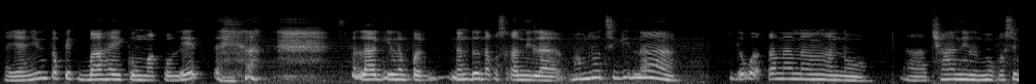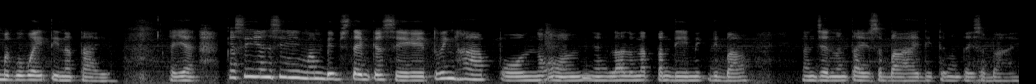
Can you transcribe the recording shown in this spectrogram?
Ayan, yung kapitbahay kong makulit. Ayan. Palagi lang pag nandun ako sa kanila, Ma'am Lot, sige na. Gawa ka na ng ano, uh, channel mo kasi mag-whitey na tayo. Ayan. Kasi yan si Ma'am Babes Time kasi tuwing hapon noon, lalo na pandemic, 'di ba? Nandiyan lang tayo sa bahay, dito lang tayo sa bahay.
